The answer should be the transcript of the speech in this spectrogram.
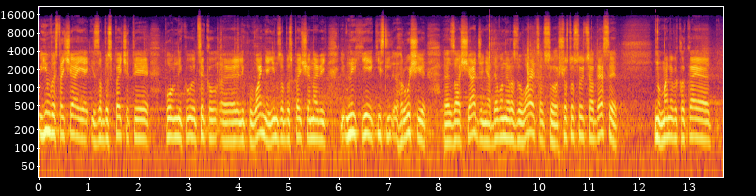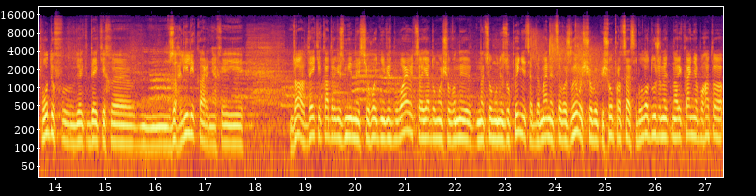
їм вистачає і забезпечити повний цикл е, лікування. Їм забезпечує навіть в них є якісь гроші е, заощадження, де вони розвиваються. Все, що стосується Одеси. Ну, в мене викликає подив в деяких е, взагалі лікарнях. І Да, деякі кадрові зміни сьогодні відбуваються. Я думаю, що вони на цьому не зупиняться. Для мене це важливо, щоб пішов процес. Було дуже нарікання багато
